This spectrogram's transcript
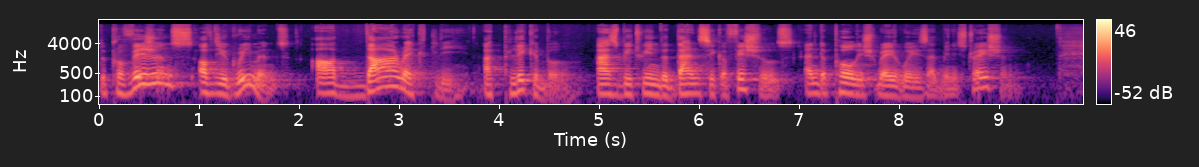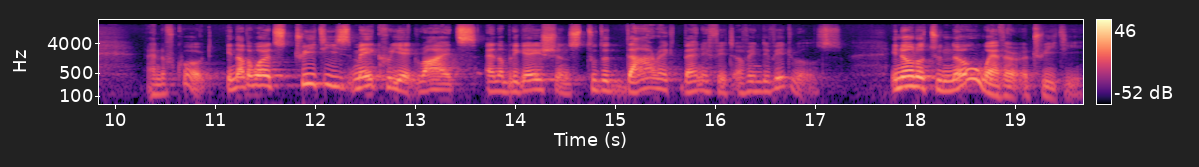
the provisions of the agreement are directly applicable as between the Danzig officials and the Polish Railways Administration. End of quote. In other words, treaties may create rights and obligations to the direct benefit of individuals. In order to know whether a treaty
